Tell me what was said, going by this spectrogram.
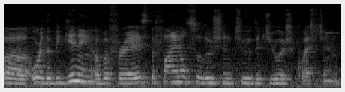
uh, or the beginning of a phrase, the final solution to the Jewish question.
